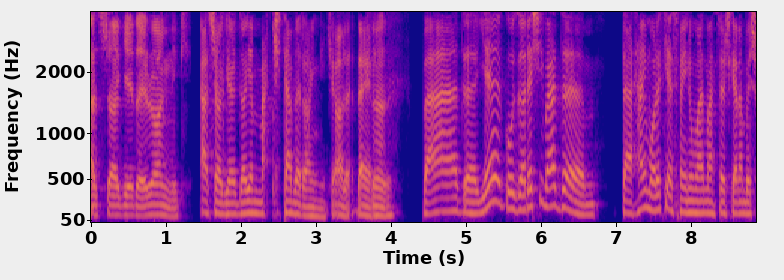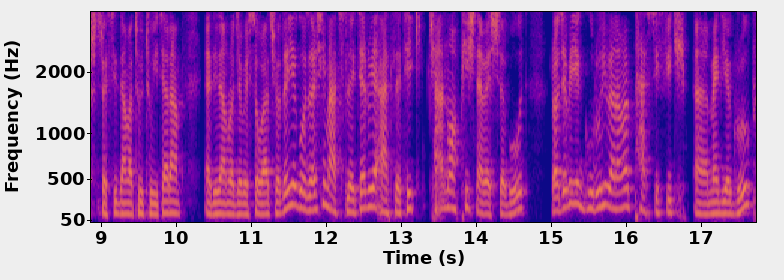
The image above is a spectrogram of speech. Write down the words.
از شاگردای رانگنیک از شاگردای مکتب رانگنیک آره دقیقا. بعد یه گزارشی بعد در همین مورد که اسم این اومد من سرچ کردم بهش رسیدم و تو توییترم دیدم راجبش صحبت شده. یه گزارشی مت اسلیتر روی Athletic چند ماه پیش نوشته بود راجب یه گروهی به نام Pacific Media Group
